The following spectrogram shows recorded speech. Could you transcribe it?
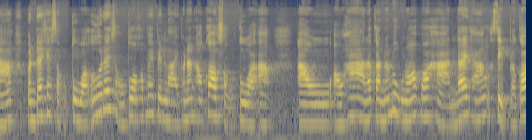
นะ มันได้แค่ 2 ตัว เออได้ 2 ตัวก็ไม่เป็นไร เพราะนั้นเอาก็เอา 2 ตัวอะเอาเอา 5 แล้วกันนะลูกเนาะเพราะหารได้ทั้ง 10 แล้วก็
